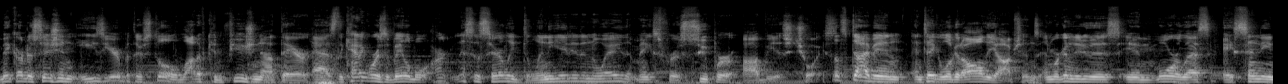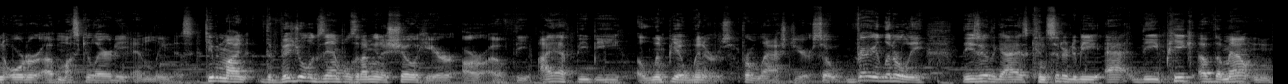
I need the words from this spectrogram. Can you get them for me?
make our decision easier, but there's still a lot of confusion out there as the categories available aren't necessarily delineated in a way that makes for a super obvious choice. Let's dive in and take a look at all the options, and we're gonna do this in more or less ascending order of muscularity and leanness. Keep in mind, the visual examples that I'm gonna show here are of the IFBB Olympia winners from last year. So very literally, these are the guys considered to be at the peak of the mountain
